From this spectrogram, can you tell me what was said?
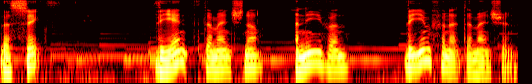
the sixth, the nth dimensional, and even the infinite dimension.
